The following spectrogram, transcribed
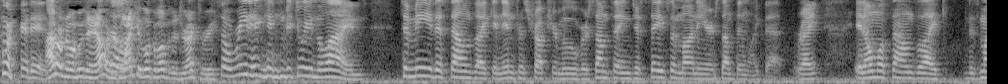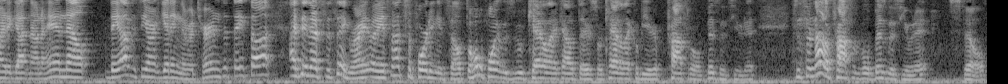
where it is. I don't know who they are, So- but I can look them up in the directory. So reading in between the lines, to me, this sounds like an infrastructure move or something. Just save some money or something like that, right? It almost sounds like this might have gotten out of hand. Now they obviously aren't getting the returns that they thought. I think that's the thing, right? Like it's not supporting itself. The whole point was to move Cadillac out there so Cadillac would be a profitable business unit. Since they're not a profitable business unit, still,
